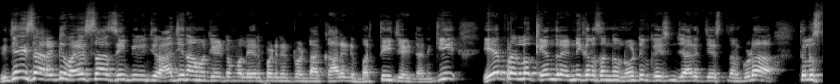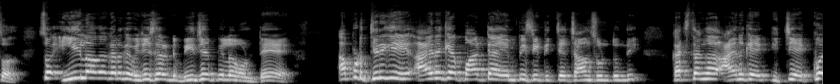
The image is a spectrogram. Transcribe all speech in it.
విజయసాయిరెడ్డి వైఎస్ఆర్సీపీ నుంచి రాజీనామా చేయడం వల్ల ఏర్పడినటువంటి ఆ ఖాళీని భర్తీ చేయడానికి ఏప్రిల్లో కేంద్ర ఎన్నికల సంఘం నోటిఫికేషన్ జారీ చేస్తుందని కూడా తెలుస్తుంది. సో ఈలోగా కనుక విజయసాయిరెడ్డి బీజేపీలో ఉంటే అప్పుడు తిరిగి ఆయనకే పార్టీ ఆ ఎంపీ సీట్ ఇచ్చే ఛాన్స్ ఉంటుంది. ఖచ్చితంగా ఆయనకే ఇచ్చే ఎక్కువ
